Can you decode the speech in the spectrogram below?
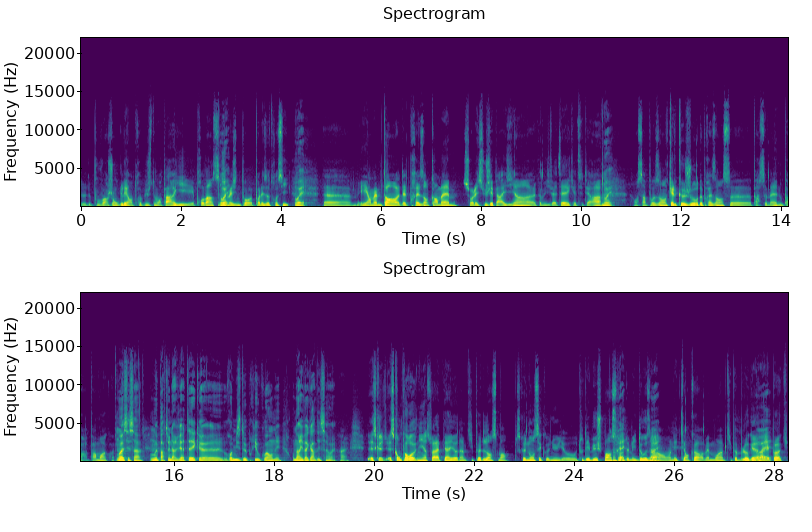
de- de pouvoir jongler entre justement Paris et province, Ouais. j'imagine pour, pour les autres aussi, Ouais. Euh, et en même temps d'être présent quand même sur les sujets parisiens euh, comme Vivatech, etc., Ouais. En s'imposant quelques jours de présence euh, par semaine ou par, par mois. Quoi. Ouais, c'est ça. On est partenaire Vivatech, euh, remise de prix ou quoi. On, est, on arrive à garder ça, ouais. Est-ce que- est-ce qu'on peut revenir sur la période un petit peu de lancement? Parce que nous, on s'est connus au tout début, je pense, Ouais. en 2012. hein. On était encore, même moi, un petit peu blogueur à l'époque.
